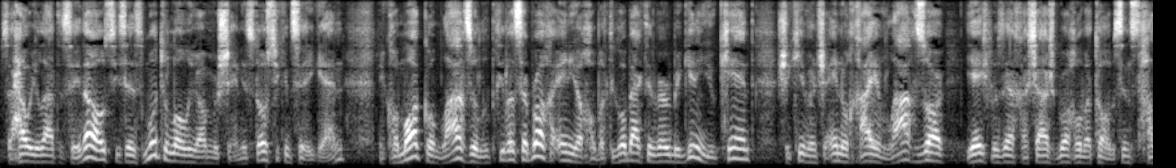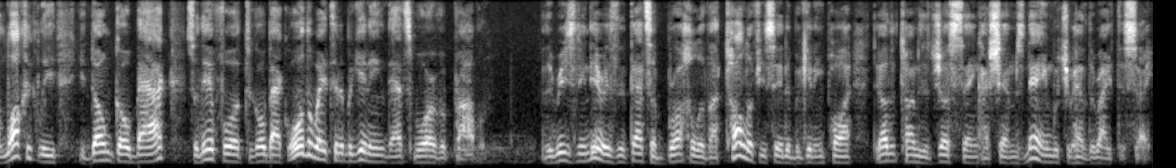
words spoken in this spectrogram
So how are you allowed to say those? He says, Mutuloli Mushen. It's those you can say again. But to go back to the very beginning, you can't. Since halachically you don't go back, so therefore to go back all the way to the beginning, that's more of a problem. The reasoning there is that that's a brachal of atol if you say the beginning part. The other times it's just saying Hashem's name, which you have the right to say.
